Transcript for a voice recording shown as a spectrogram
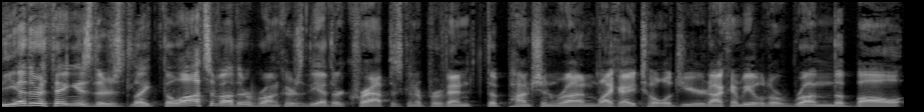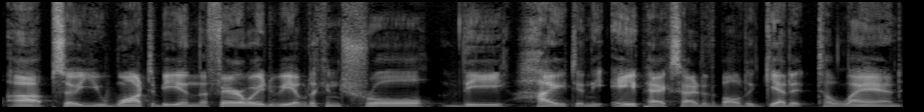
The other thing is there's like the lots of other bunkers, the other crap is going to prevent the punch and run. Like I told you, you're not going to be able to run the ball up. So you want to be in the fairway to be able to control the height and the apex side of the ball to get it to land.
